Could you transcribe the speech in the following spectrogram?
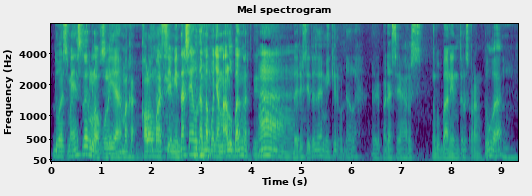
dua semester loh kuliah maka kalau masih minta saya udah nggak punya malu banget gitu. Ah. dari situ saya mikir udahlah daripada saya harus ngebebanin terus orang tua Hmm.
